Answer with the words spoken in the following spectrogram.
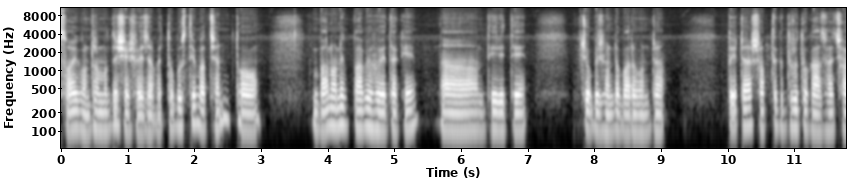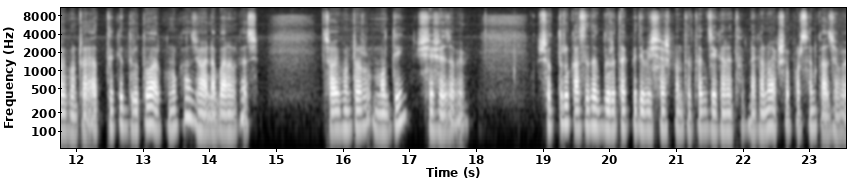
ছয় ঘণ্টার মধ্যে শেষ হয়ে যাবে। তো বুঝতেই পারছেন, তো বান অনেকভাবে হয়ে থাকে দেরিতে চব্বিশ ঘণ্টা, বারো ঘণ্টা। তো এটা সব থেকে দ্রুত কাজ হয় ছয় ঘণ্টা। এর থেকে দ্রুত আর কোনো কাজ হয় না বানার কাজ। ছয় ঘণ্টার মধ্যেই শেষ হয়ে যাবে। শত্রু কাছে থাক, দূরে থাক, পৃথিবীর শেষ প্রান্তে থাক, যেখানে থাক না কেন একশো পার্সেন্ট কাজ হবে।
